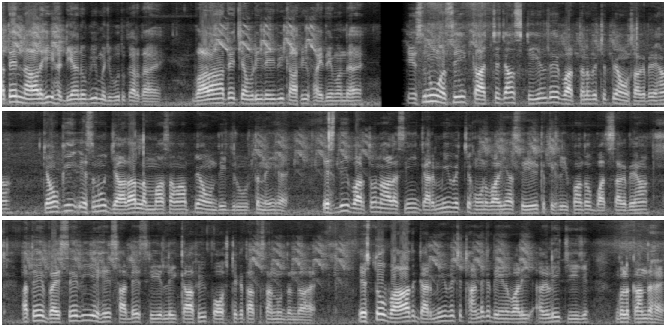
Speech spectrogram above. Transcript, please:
ਅਤੇ ਨਾਲ ਹੀ ਹੱਡੀਆਂ ਨੂੰ ਵੀ ਮਜ਼ਬੂਤ ਕਰਦਾ ਹੈ। ਵਾਲਾਂ ਅਤੇ ਚਮੜੀ ਲਈ ਵੀ ਕਾਫੀ ਫਾਇਦੇਮੰਦ ਹੈ। ਇਸ ਨੂੰ ਅਸੀਂ ਕੱਚ ਜਾਂ ਸਟੀਲ ਦੇ ਬਰਤਨ ਵਿੱਚ ਭਿਉਂ ਸਕਦੇ ਹਾਂ, ਕਿਉਂਕਿ ਇਸ ਨੂੰ ਜ਼ਿਆਦਾ ਲੰਮਾ ਸਮਾਂ ਭਿਉਣ ਦੀ ਜ਼ਰੂਰਤ ਨਹੀਂ ਹੈ। ਇਸ ਦੀ ਵਰਤੋਂ ਨਾਲ ਅਸੀਂ ਗਰਮੀ ਵਿੱਚ ਹੋਣ ਵਾਲੀਆਂ ਸਰੀਰਕ ਤਕਲੀਫਾਂ ਤੋਂ ਬਚ ਸਕਦੇ ਹਾਂ ਅਤੇ ਵੈਸੇ ਵੀ ਇਹ ਸਾਡੇ ਸਰੀਰ ਲਈ ਕਾਫੀ ਪੌਸ਼ਟਿਕ ਤੱਤ ਸਾਨੂੰ ਦਿੰਦਾ ਹੈ। ਇਸ ਤੋਂ ਬਾਅਦ ਗਰਮੀ ਵਿੱਚ ਠੰਡਕ ਦੇਣ ਵਾਲੀ ਅਗਲੀ ਚੀਜ਼ ਗੁਲਕੰਦ ਹੈ।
